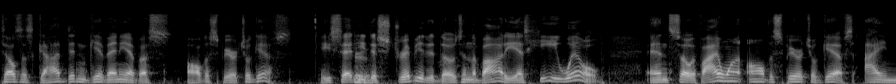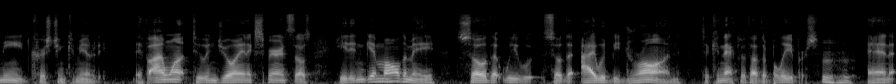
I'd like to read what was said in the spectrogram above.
tells us God didn't give any of us all the spiritual gifts. He said True. He distributed those in the body as He willed. And so, if I want all the spiritual gifts, I need Christian community if I want to enjoy and experience those, He didn't give them all to me so that we w- so that I would be drawn to connect with other believers. Mm-hmm. And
